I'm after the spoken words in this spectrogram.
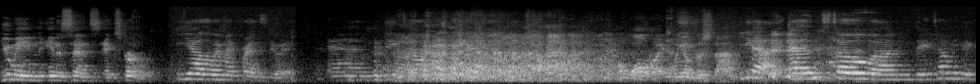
you mean in a sense externally? Yeah, the way my friends do it, and they tell me. oh, all right, we understand. Yeah, and so um, they tell me they,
